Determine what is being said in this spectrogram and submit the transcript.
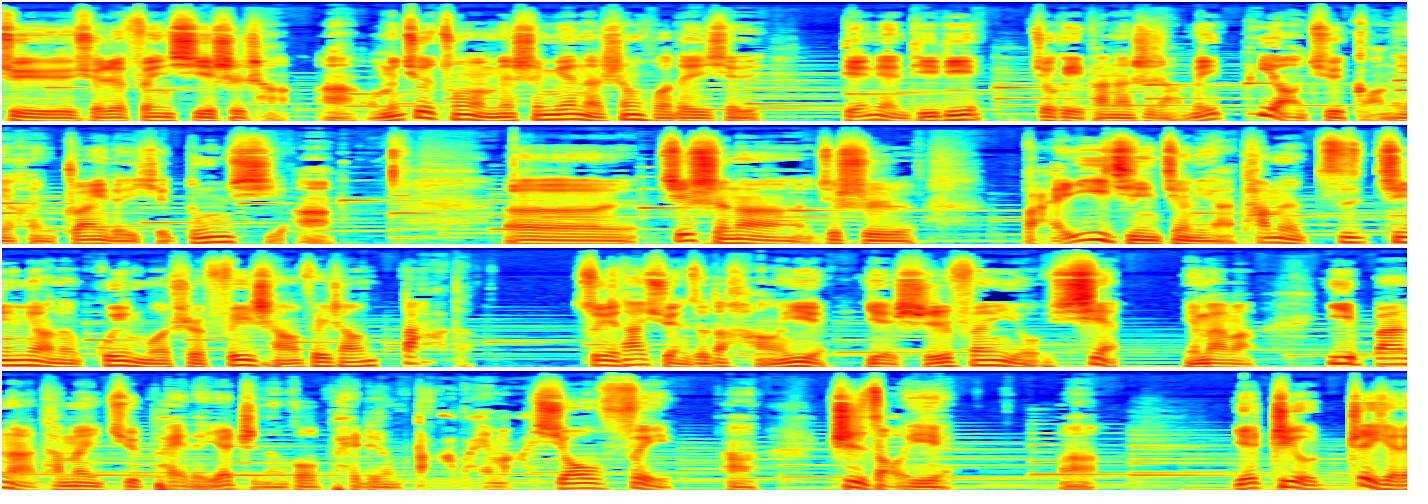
去学着分析市场啊，我们就从我们身边的生活的一些。点点滴滴就可以判断市场，没必要去搞那些很专业的一些东西啊。呃，其实呢，就是百亿基金经理啊，他们的资金量的规模是非常非常大的，所以他选择的行业也十分有限，明白吗？一般呢，他们去配的也只能够配这种大白马、消费啊、制造业啊，也只有这些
